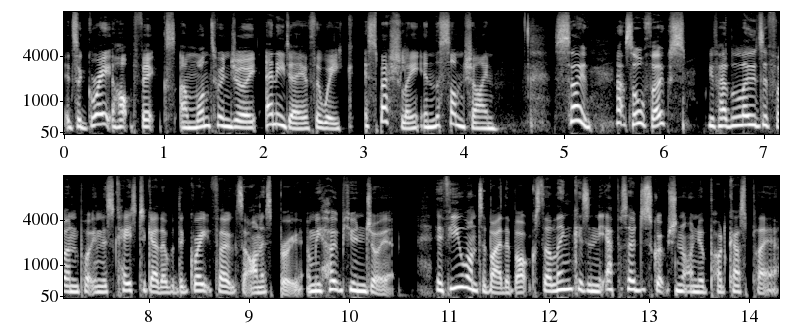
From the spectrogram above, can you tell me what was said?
It's a great hop fix and one to enjoy any day of the week, especially in the sunshine. So, that's all, folks. We've had loads of fun putting this case together with the great folks at Honest Brew, and we hope you enjoy it. If you want to buy the box, the link is in the episode description on your podcast player.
